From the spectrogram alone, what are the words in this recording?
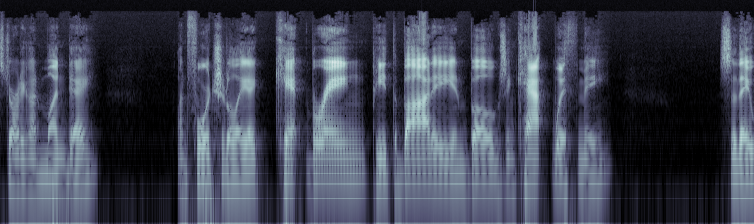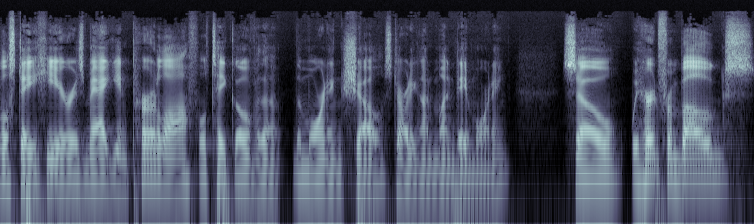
starting on Monday. Unfortunately, I can't bring Pete the Body and Bogues and Cap with me. So they will stay here as Maggie and Perloff will take over the, the morning show starting on Monday morning. So we heard from Bogues.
